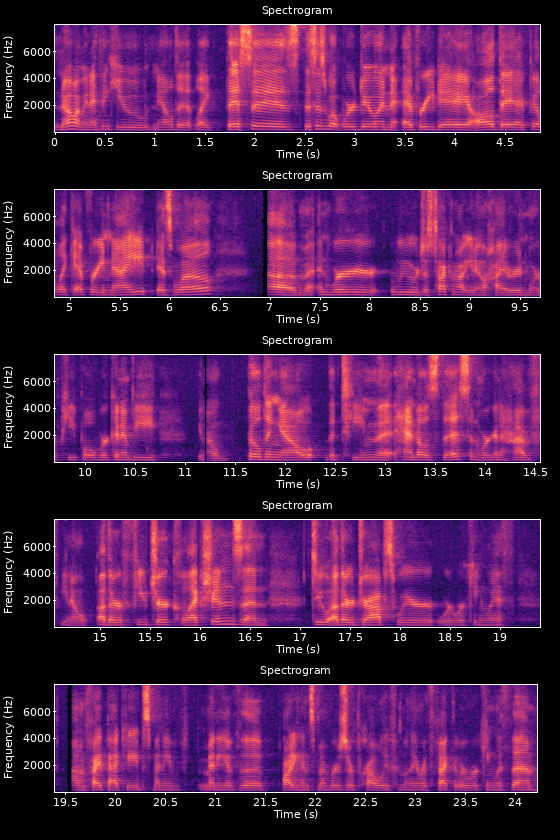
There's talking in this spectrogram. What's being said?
no, I mean I think you nailed it. Like this is this is what we're doing every day, all day. I feel like every night as well. Um, and we're we were just talking about you know hiring more people. We're going to be you know building out the team that handles this, and we're going to have you know other future collections and do other drops. We're we're working with um, Fight Back Apes. Many of many of the audience members are probably familiar with the fact that we're working with them,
